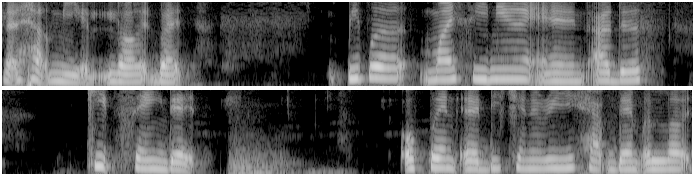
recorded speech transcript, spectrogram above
not help me a lot but people my senior and others keep saying that open a dictionary help them a lot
